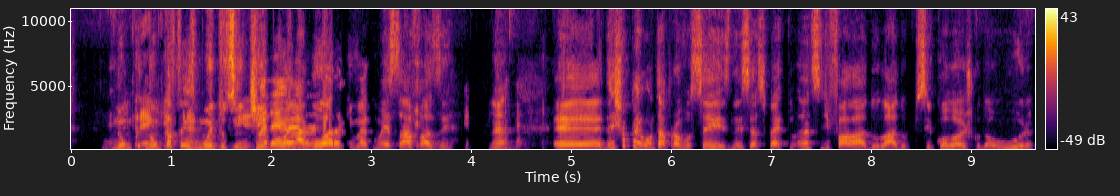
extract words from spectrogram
nunca, nunca fez muito sentido, não é agora que vai começar a fazer, né? É, deixa eu perguntar para vocês, nesse aspecto, antes de falar do lado psicológico da URA,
